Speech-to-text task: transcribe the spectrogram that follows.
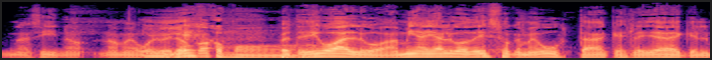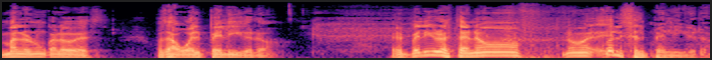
no, sí, no, no me vuelve Y loco. es como... Pero te digo algo, a mí hay algo de eso que me gusta, que es la idea de que el malo nunca lo ves. O sea, o el peligro. El peligro está en off. No me- ¿Cuál es el peligro?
